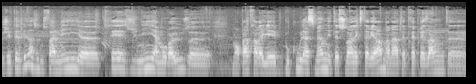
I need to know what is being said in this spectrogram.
J'ai été élevé dans une famille très unie, amoureuse. Mon père travaillait beaucoup la semaine, était souvent à l'extérieur. Ma mère était très présente. Euh,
